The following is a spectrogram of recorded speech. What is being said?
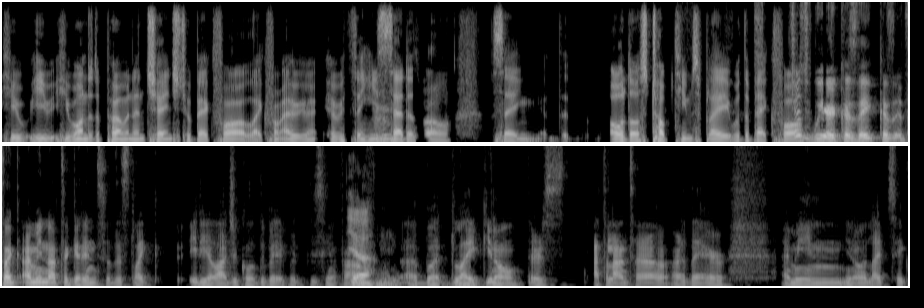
He, he he wanted a permanent change to back four, like from every everything he hmm said as well, saying that all those top teams play with the back four. is weird because they because it's like I mean not to get into this like ideological debate with Favre, Yeah, uh, but like you know there's Atalanta are there. I mean, you know, Leipzig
